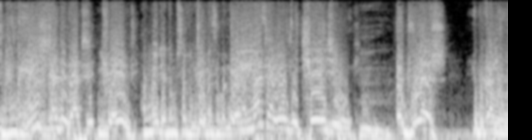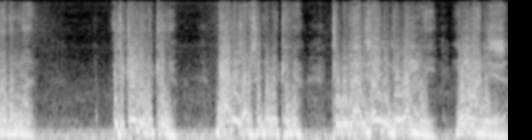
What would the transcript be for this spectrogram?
You study that mm. trend. A matter of changing mm. a dress, you become another man. it came in Kenya baabuuza abasajja b'e Kenya ti buli alisigning ewammwe mumwaniriza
